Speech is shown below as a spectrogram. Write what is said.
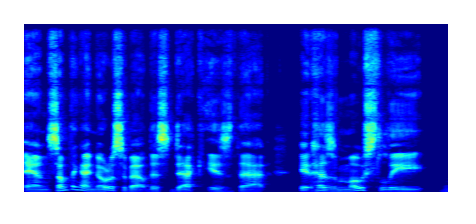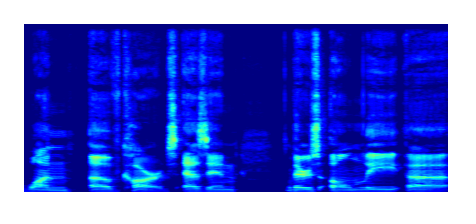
And something I notice about this deck is that it has mostly one of cards, as in there's only uh,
